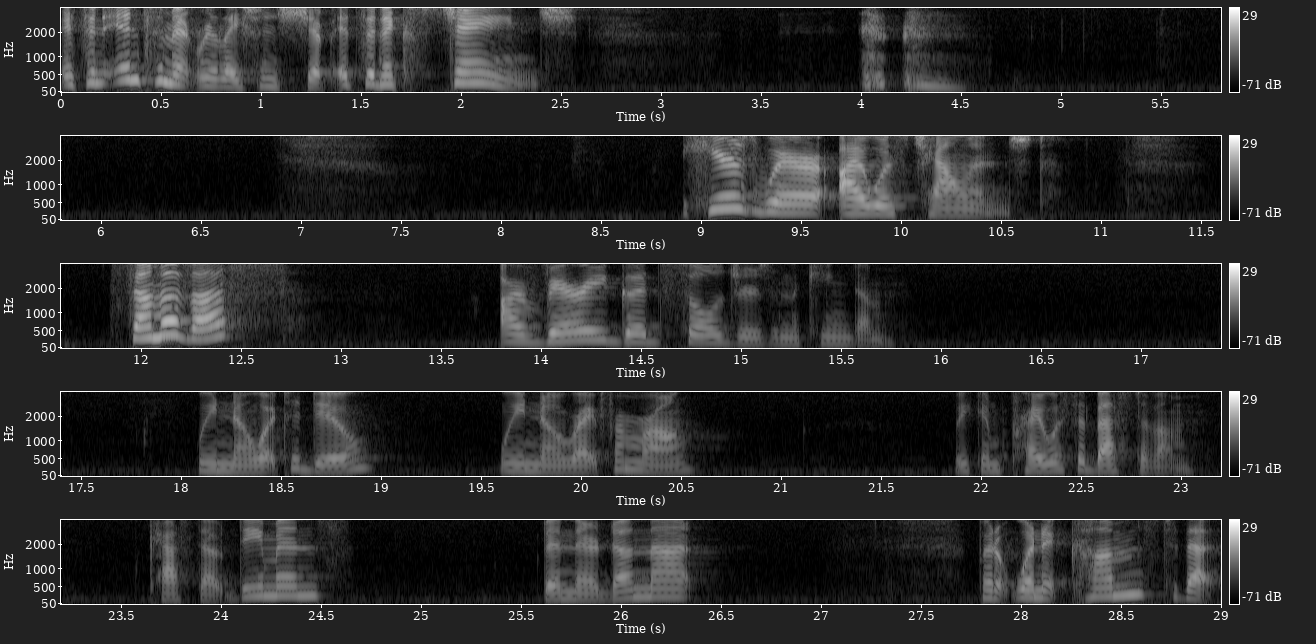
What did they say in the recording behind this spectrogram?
It's an intimate relationship, it's an exchange. Here's where I was challenged. Some of us are very good soldiers in the kingdom. We know what to do, we know right from wrong, we can pray with the best of them cast out demons, been there, done that. But when it comes to that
